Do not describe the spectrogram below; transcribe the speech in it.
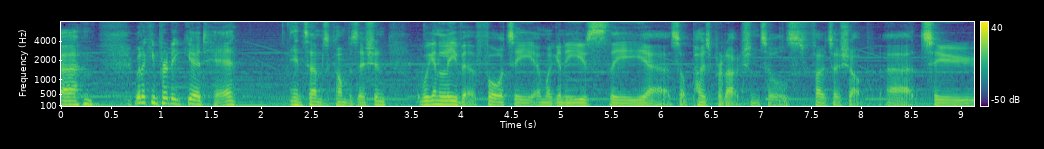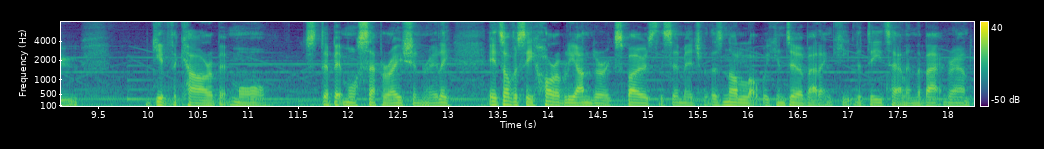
um, we're looking pretty good here in terms of composition. We're going to leave it at 40, and we're going to use the uh, sort of post production tools, Photoshop, uh, to give the car a bit more just a bit more separation really it's obviously horribly underexposed this image but there's not a lot we can do about it and keep the detail in the background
